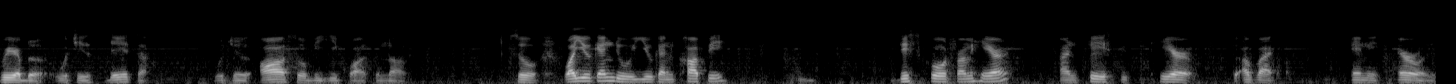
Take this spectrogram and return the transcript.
variable which is data which will also be equal to null. So what you can do you can copy this code from here and paste it here to avoid any errors.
